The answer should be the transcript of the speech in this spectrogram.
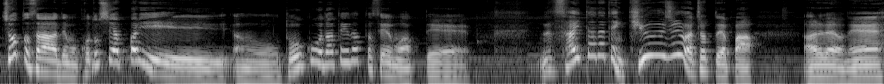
ちょっとさ、でも今年やっぱり、あの投稿打点だったせいもあって、最多打点90はちょっとやっぱ、あれだよね、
